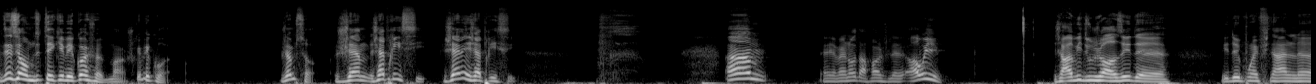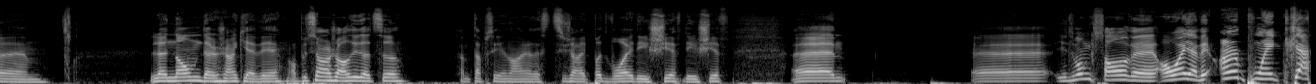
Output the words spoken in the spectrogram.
Si on me dit que t'es québécois, je fais, bon, je suis québécois. J'aime ça. J'aime, j'apprécie. J'aime et j'apprécie. Hum, il y avait une autre affaire que je voulais... Ah oui! J'ai envie de vous jaser de, des deux points finaux, là. euh, le nombre de gens qu'il y avait. On peut-tu en jaser de ça? Ça me tape ses nerfs. Si j'arrête pas de voir des chiffres, des chiffres. Euh... euh, Il y a du monde qui sort. euh, oh ouais, il y avait 1,4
